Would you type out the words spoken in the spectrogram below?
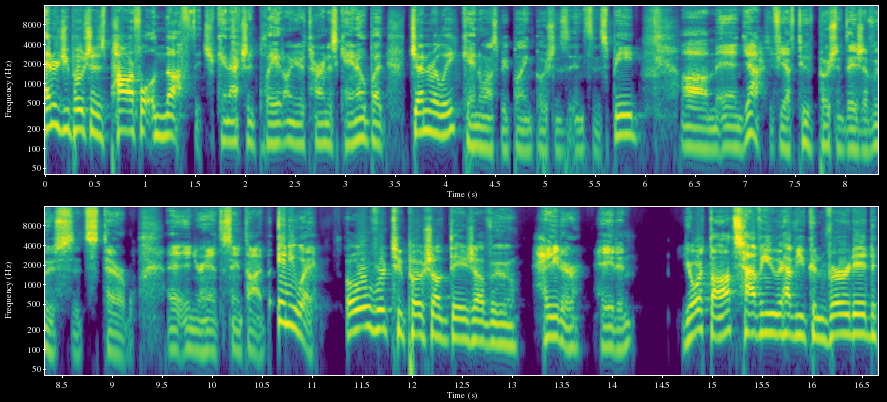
energy potion is powerful enough that you can actually play it on your turn as Kano, but generally Kano wants to be playing potions at instant speed. Um, and yeah, if you have two potion of deja vus, it's terrible uh, in your hand at the same time. But anyway, over to potion of deja vu. Hater, Hayden. Your thoughts? Have you have you converted?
